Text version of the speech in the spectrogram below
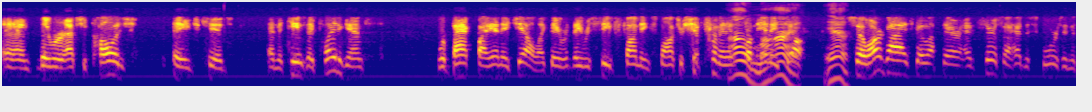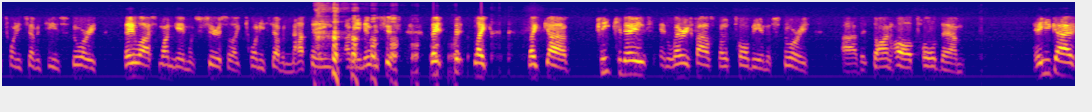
and they were actually college age kids, and the teams they played against were backed by NHL, like they were they received funding sponsorship from it oh, from the my. NHL. Yeah. So our guys go up there, and seriously, I had the scores in the 2017 story they lost one game was seriously like twenty-seven nothing. I mean, it was just they, like like uh, Pete Knies and Larry Faust both told me in the story uh, that Don Hall told them, "Hey, you guys,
